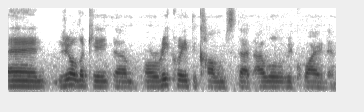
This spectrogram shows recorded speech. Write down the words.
and reallocate um, or recreate the columns that I will require them.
